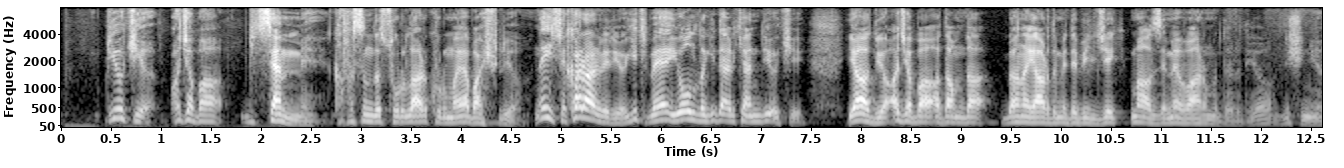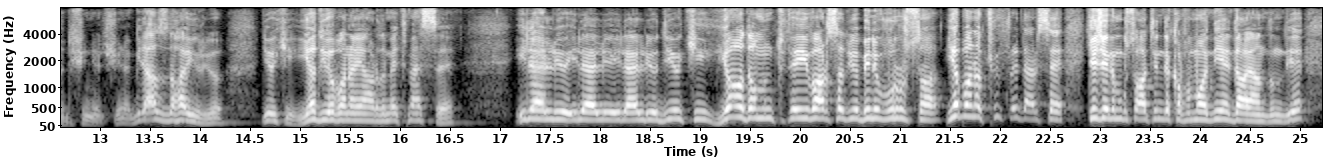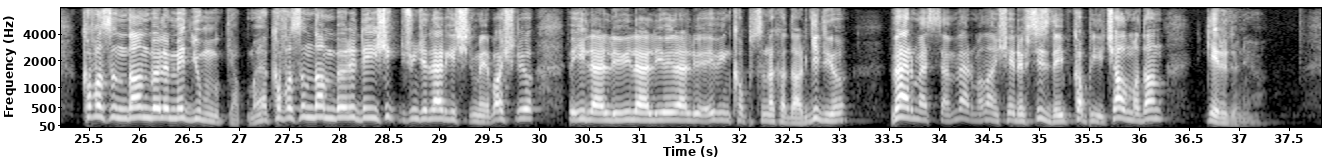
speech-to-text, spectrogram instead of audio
Diyor ki acaba gitsem mi? Kafasında sorular kurmaya başlıyor. Neyse karar veriyor gitmeye. Yolda giderken diyor ki ya diyor acaba adamda bana yardım edebilecek malzeme var mıdır diyor. Düşünüyor, düşünüyor, düşünüyor. Biraz daha yürüyor. Diyor ki ya diyor bana yardım etmezse? İlerliyor, ilerliyor, ilerliyor. Diyor ki ya adamın tüfeği varsa diyor beni vurursa, ya bana küfrederse gecenin bu saatinde kapıma niye dayandın diye kafasından böyle medyumluk yapmaya, kafasından böyle değişik düşünceler geçirmeye başlıyor ve ilerliyor, ilerliyor, ilerliyor evin kapısına kadar gidiyor. Vermezsen verme lan şerefsiz deyip kapıyı çalmadan geri dönüyor.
